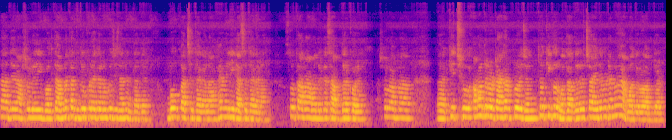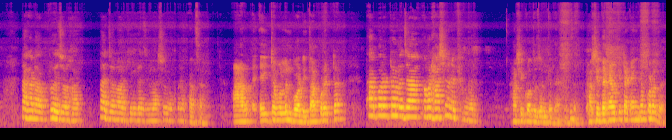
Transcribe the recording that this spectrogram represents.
তাদের আসলেই বলতে আমরা তাদের দুপুরে কেন বুঝি জানেন? তাদের বউ কাছে থাকে না ফ্যামিলি কাছে থাকে না। সো তারা আমাদের কাছে আবদার করে। আসলে আমরা কিছু আমাদেরও টাকার প্রয়োজন। তো কি করব? তাদেরও চাহিদা মেটানো হয় আমাদেরও আপনার টাকাটা প্রয়োজন হয়। তার জন্য আর কি এই কাজগুলো আসলে করে। আচ্ছা আর এইটা বললেন বডি তারপরেরটা তারপরেরটা হলো যা আমার হাসি অনেক সুন্দর। হাসি কতজনকে দেখাচ্ছেন? হাসি দেখাও কি টাকা ইনকাম করা যায়?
